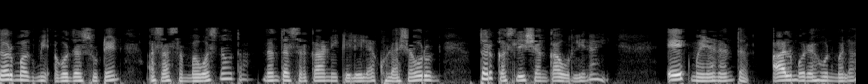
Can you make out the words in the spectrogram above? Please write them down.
तर मग मी अगोदर सुटेन असा संभवच नव्हता. नंतर सरकारने केलेल्या खुलाशावरून तर कसली शंका उरली नाही. एक महिन्यानंतर आलमोऱ्याहून मला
